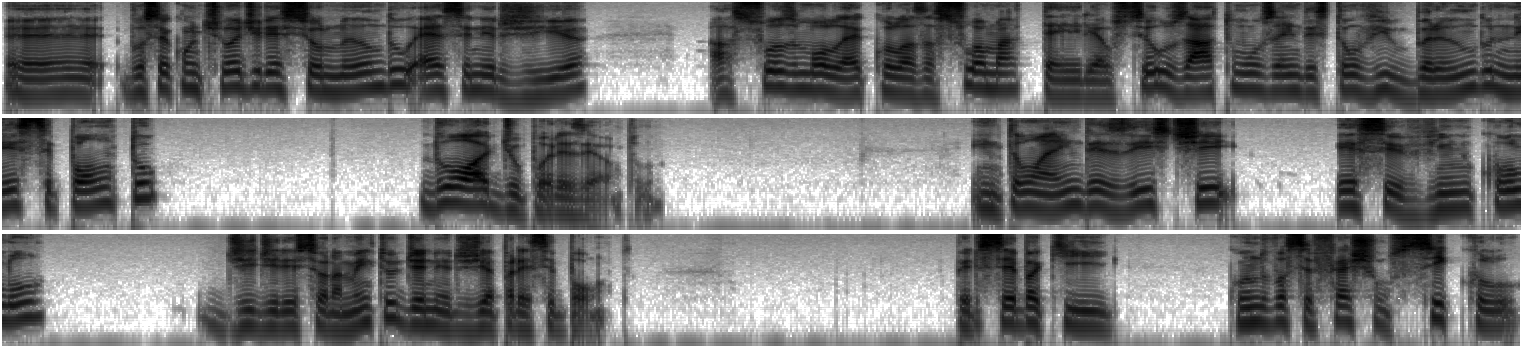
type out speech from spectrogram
É, você continua direcionando essa energia, as suas moléculas, a sua matéria, os seus átomos ainda estão vibrando nesse ponto do ódio, por exemplo. Então ainda existe esse vínculo de direcionamento de energia para esse ponto. Perceba que quando você fecha um ciclo,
